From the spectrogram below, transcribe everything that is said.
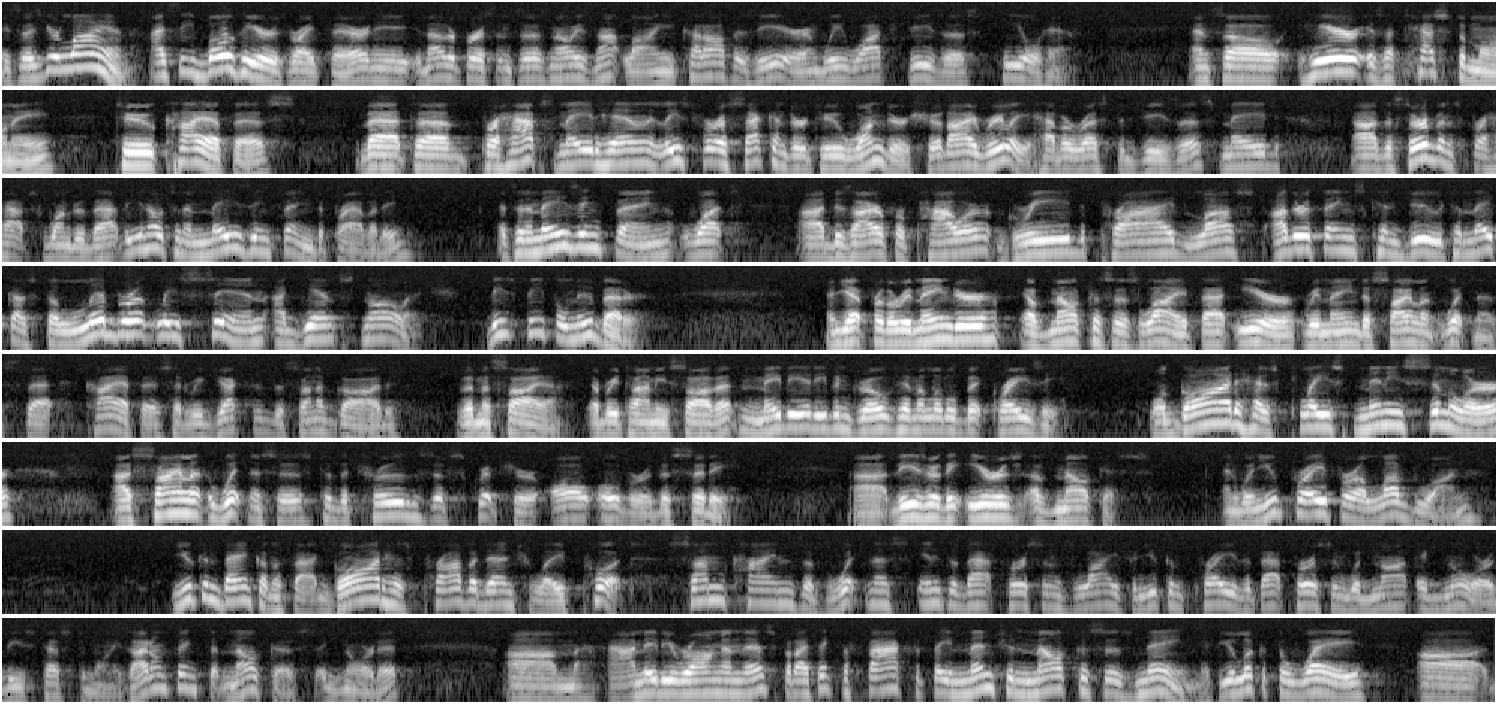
He says, You're lying. I see both ears right there. And he, another person says, No, he's not lying. He cut off his ear, and we watched Jesus heal him. And so here is a testimony to Caiaphas that uh, perhaps made him, at least for a second or two, wonder, should I really have arrested Jesus? Made uh, the servants perhaps wonder that. But you know, it's an amazing thing, depravity. It's an amazing thing what uh, desire for power, greed, pride, lust, other things can do to make us deliberately sin against knowledge. These people knew better. And yet, for the remainder of Malchus's life, that ear remained a silent witness that Caiaphas had rejected the Son of God, the Messiah, every time he saw that, and maybe it even drove him a little bit crazy. Well, God has placed many similar uh, silent witnesses to the truths of Scripture all over the city. Uh, these are the ears of Malchus. And when you pray for a loved one, you can bank on the fact God has providentially put some kinds of witness into that person's life, and you can pray that that person would not ignore these testimonies. I don't think that Malchus ignored it. Um, I may be wrong on this, but I think the fact that they mention Malchus's name, if you look at the way uh,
